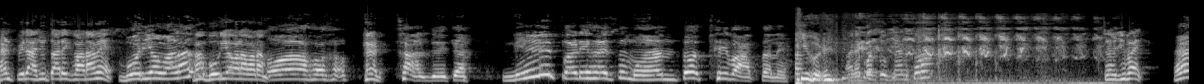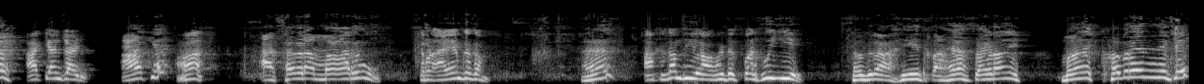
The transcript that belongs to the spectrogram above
હેન્ડ પેલા હજુ તારીખ વાળા મેં બોરિયા વાળા હા બોરિયા વાળા વાળા ઓહો હેન્ડ ચાલ જોઈ ત્યાં ની પડી હોય તો માનતો થી વાત ને અરે પણ તું હેન્ડ કરો સબજીભાઈ હે? આ ક્યાં ચાડ્યું? આ કે? હા. આ સદરા મારું. પણ આ એમ કકમ હે? આ કકમ થયું? આ હટક પર સુઈ જઈએ સદરા હિત પાસે સાઈડા ની. મને ખબર જ નથી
